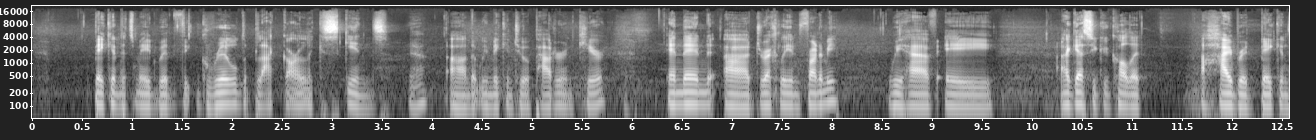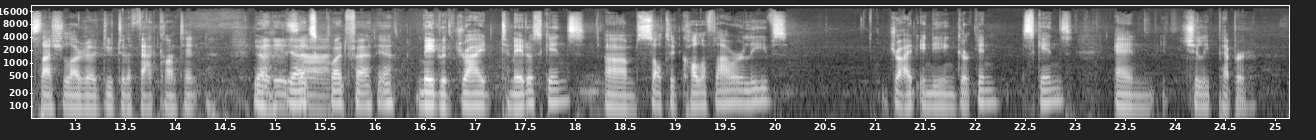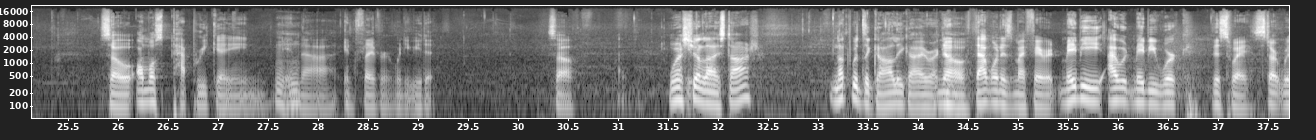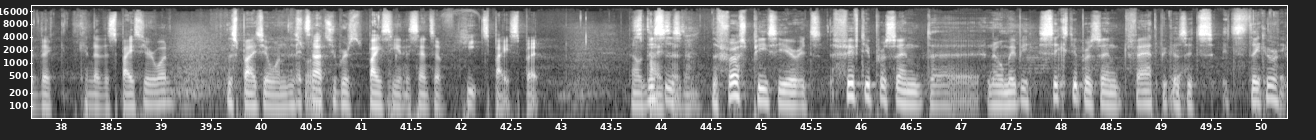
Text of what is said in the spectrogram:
bacon that's made with grilled black garlic skins Yeah. uh, that we make into a powder and cure. And then uh, directly in front of me, we have a, I guess you could call it a hybrid bacon slash lardo due to the fat content. Yeah, It is, yeah, it's uh, quite fat. Yeah, Made with dried tomato skins, um, salted cauliflower leaves, dried Indian gherkin skins, and chili pepper. So almost paprika in in Mhm. uh, in flavor when you eat it. So where shall I start? Not with the garlic, I reckon. No, that one is my favorite. Maybe I would maybe work this way. Start with the kind of the spicier one. the spicier one. This one. it's one. not super spicy in the sense of heat spice, but Now this is the first piece here. It's fifty percent, uh, no, maybe sixty percent fat because Yeah. it's it's thicker,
